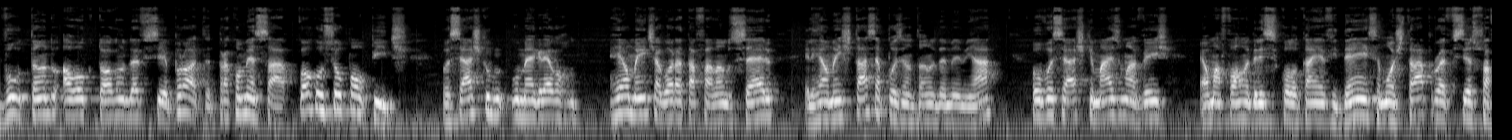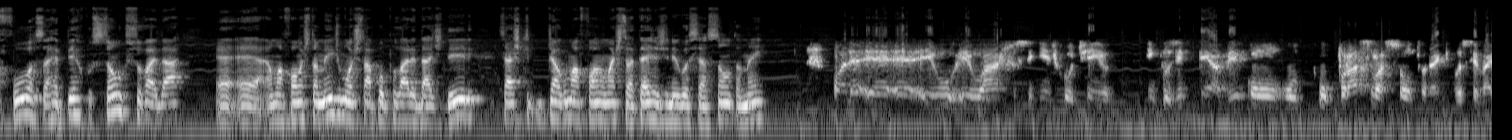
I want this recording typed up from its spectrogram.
voltando ao octógono do UFC. Prota, para começar, qual é o seu palpite? Você acha que o McGregor realmente agora está falando sério? Ele realmente está se aposentando do MMA? Ou você acha que mais uma vez é uma forma dele se colocar em evidência, mostrar para o UFC a sua força, a repercussão que isso vai dar é, é, é, uma forma também de mostrar a popularidade dele? Você acha que de alguma forma é uma estratégia de negociação também? Olha, é, é, eu, eu acho o seguinte, Coutinho, inclusive tem a ver com o, o próximo assunto né, que, você vai,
